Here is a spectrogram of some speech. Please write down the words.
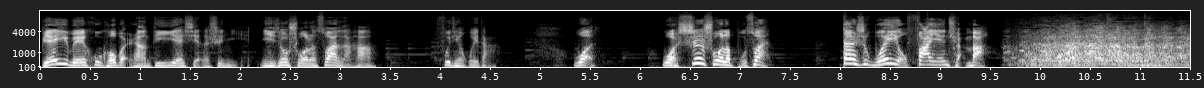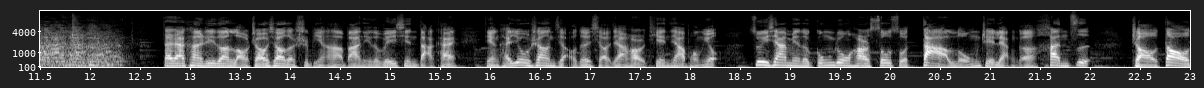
别以为户口本上第一页写的是你，你就说了算了哈。”父亲回答：“我，我是说了不算，但是我也有发言权吧。”大家看这段老招笑的视频哈，把你的微信打开，点开右上角的小加号，添加朋友，最下面的公众号搜索“大龙”这两个汉字，找到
